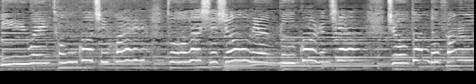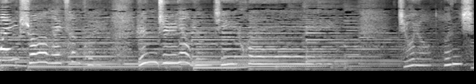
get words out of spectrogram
以为痛过几回，多了些修炼，所有。沦陷。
